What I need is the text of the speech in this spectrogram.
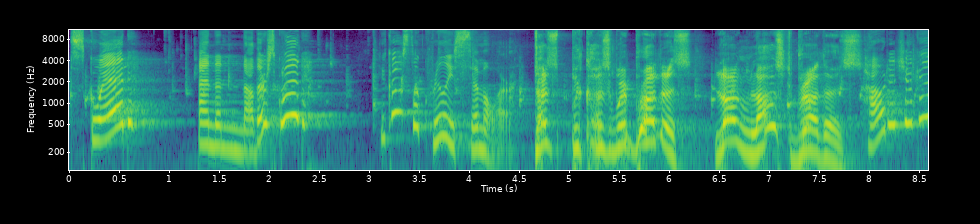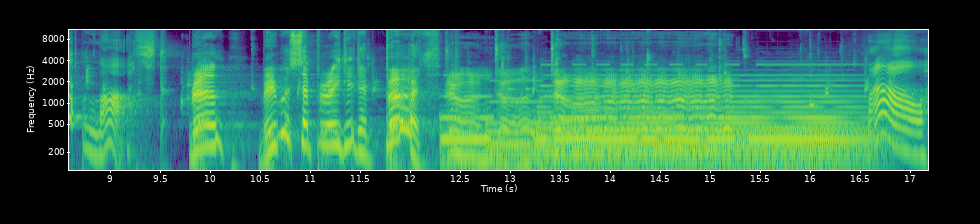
squid and another squid? You guys look really similar. That's because we're brothers, long lost brothers. How did you get lost? Well, we were separated at birth. Dun, dun, dun. Wow.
